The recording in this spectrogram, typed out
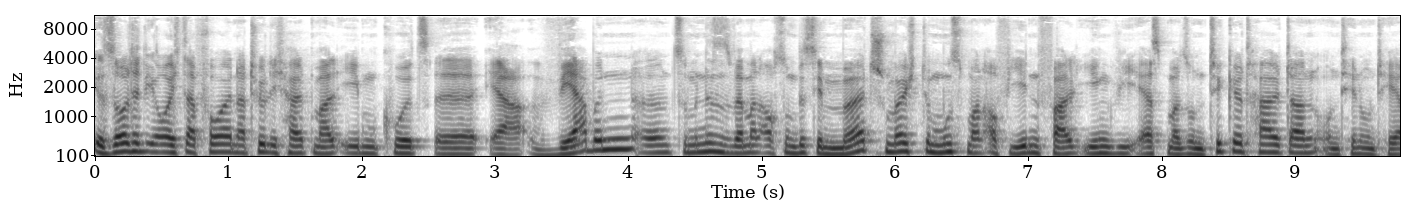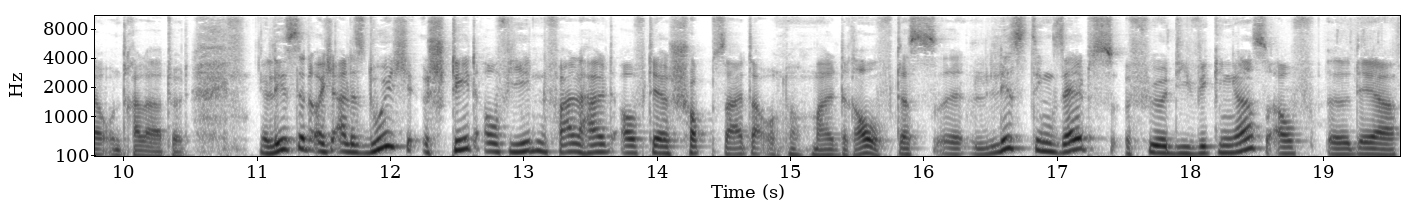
ihr solltet ihr euch da vorher natürlich halt mal eben kurz äh, erwerben. Äh, zumindest wenn man auch so ein bisschen Merch möchte, muss man auf jeden Fall irgendwie erstmal so ein Ticket halt dann und hin und her und Tralala hört. Lestet euch alles durch, steht auf jeden Fall halt auf der Shop-Seite auch noch mal drauf. Das äh, Listing selbst für die Wikingers auf äh, der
